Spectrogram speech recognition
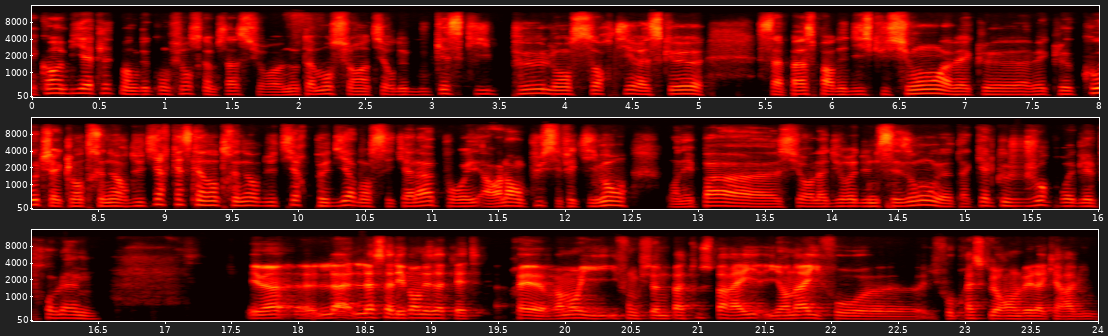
Et quand un biathlète manque de confiance comme ça, sur, euh, notamment sur un tir debout, qu'est-ce qui peut l'en sortir? Est-ce que ça passe par des discussions avec le, avec le coach, avec l'entraîneur du tir? Qu'est-ce qu'un entraîneur du tir peut dire dans ces cas-là pour... Alors là, en plus, effectivement, on n'est pas euh, sur la durée d'une saison, euh, tu as quelques jours pour régler le problème. eh ben, là, là, ça dépend des athlètes. Après, vraiment, ils ne fonctionnent pas tous pareil. Il y en a, il faut, il faut presque leur enlever la carabine.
